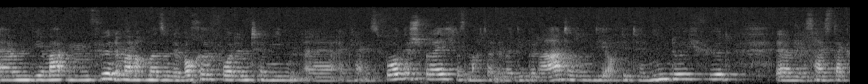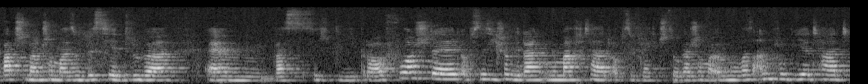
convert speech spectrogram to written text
Ähm, wir machen, führen immer noch mal so eine Woche vor dem Termin äh, ein kleines Vorgespräch. Das macht dann immer die Beraterin, die auch den Termin durchführt. Ähm, das heißt, da quatscht man schon mal so ein bisschen drüber, ähm, was sich die Braut vorstellt, ob sie sich schon Gedanken gemacht hat, ob sie vielleicht sogar schon mal irgendwo was anprobiert hat.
